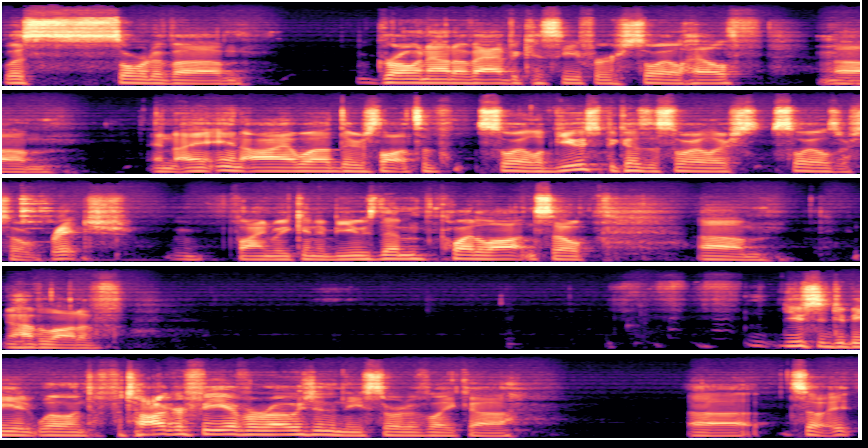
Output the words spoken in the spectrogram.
was sort of um, growing out of advocacy for soil health. Um, and in iowa there's lots of soil abuse because the soil are, soils are so rich. We find we can abuse them quite a lot. And so um, you know have a lot of used to be well into photography of erosion and these sort of like uh uh so it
